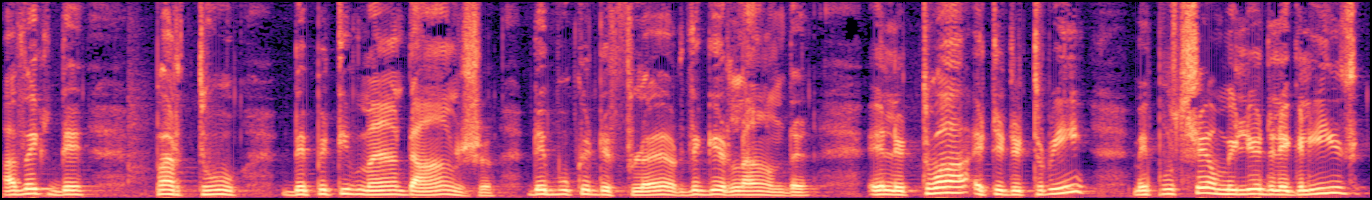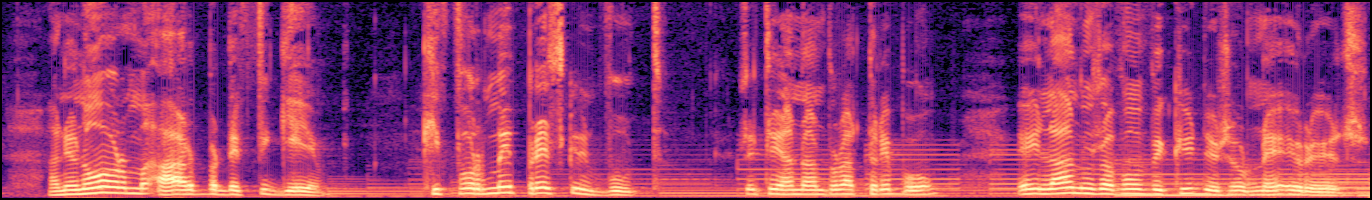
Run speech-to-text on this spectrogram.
avec des, partout des petites mains d'anges, des bouquets de fleurs, des guirlandes. Et le toit était détruit, mais poussé au milieu de l'église un énorme arbre de figuier qui formait presque une voûte. C'était un endroit très beau. Et là, nous avons vécu des journées heureuses.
